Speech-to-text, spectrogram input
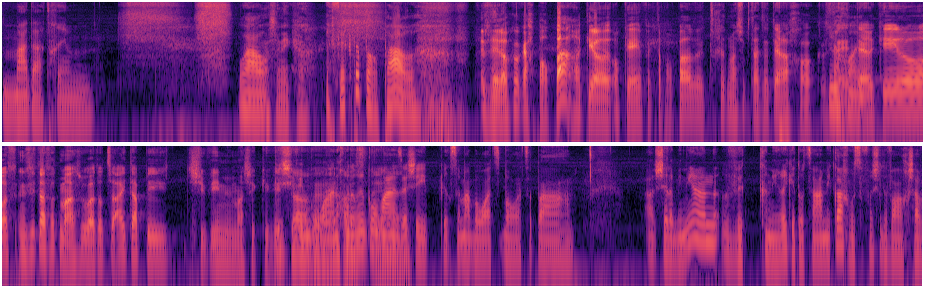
מה דעתכם? וואו, מה שנקרא. אפקט הפרפר. זה לא כל כך פרפר, כאילו, אוקיי, אפקט הפרפר זה צריך להיות משהו קצת יותר רחוק. זה נכון. יותר כאילו, ניסית לעשות משהו, והתוצאה הייתה פי 70 ממה שקיווית. פי 70 גרועה. אנחנו מדברים כמובן אה, על זה שהיא פרסמה בוואטס, בוואטסאפ של הבניין, וכנראה כתוצאה מכך, בסופו של דבר עכשיו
